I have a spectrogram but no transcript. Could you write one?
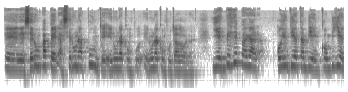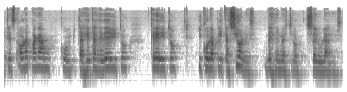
eh, de ser un papel, a ser un apunte en una, en una computadora. Y en vez de pagar hoy en día también con billetes, ahora pagamos con tarjetas de débito, crédito y con aplicaciones desde nuestros celulares.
